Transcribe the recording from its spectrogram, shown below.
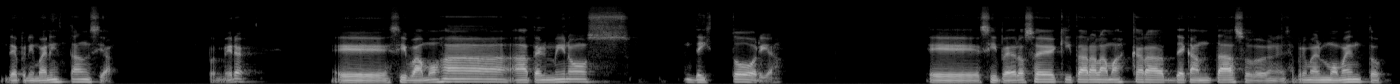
de primera instancia? Pues mire, eh, si vamos a, a términos de historia, eh, si Pedro se quitara la máscara de cantazo en ese primer momento,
